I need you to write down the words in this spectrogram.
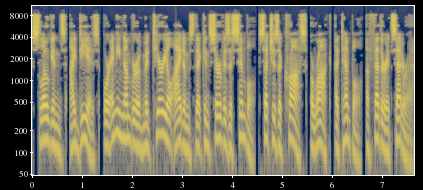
slogans, ideas, or any number of material items that can serve as a symbol, such as a cross, a rock, a temple, a feather etc.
